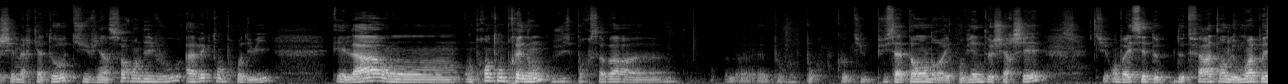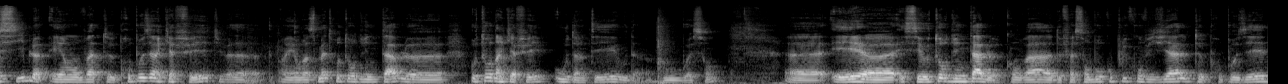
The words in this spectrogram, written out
chez Mercato, tu viens sans rendez-vous avec ton produit, et là, on, prend ton prénom, juste pour savoir... Pour, que tu puisses attendre et qu'on vienne te chercher on va essayer de, te faire attendre le moins possible et on va te proposer un café. Tu et on va se mettre autour d'une table, euh, autour d'un café ou d'un thé ou d'une boisson. Euh, euh, et, c'est autour d'une table qu'on va, de façon beaucoup plus conviviale, te proposer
